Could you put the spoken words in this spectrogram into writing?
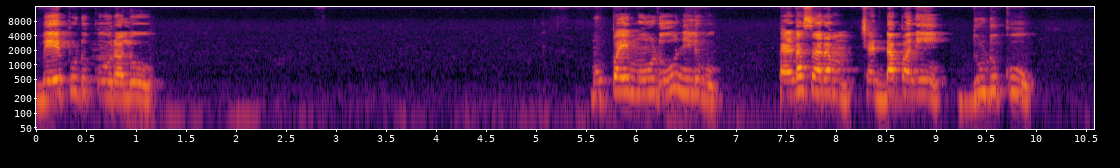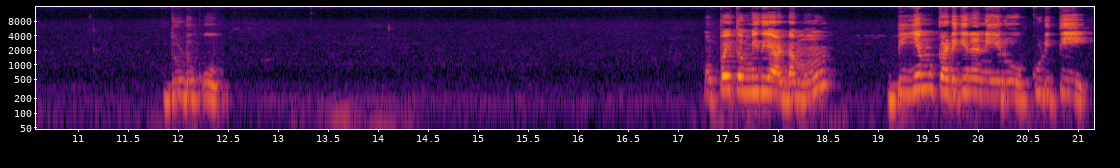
వేపుడు కూరలు. ముప్పై మూడు నిలువు. పెడసరం చెడ్డ పని దుడుకు. దుడుకు. ముప్పై తొమ్మిది అడ్డము. బియ్యం కడిగిన నీరు కుడితి.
